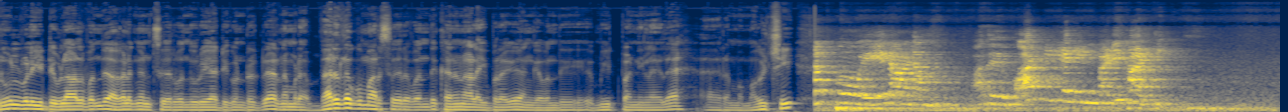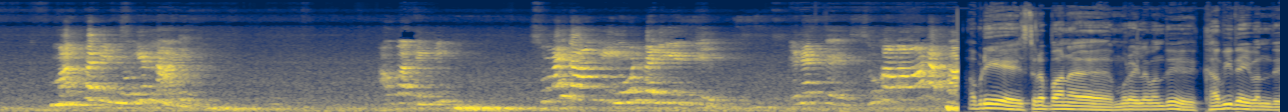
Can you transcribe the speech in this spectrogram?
நூல் வெளியீட்டு விழாவில் வந்து அகலங்கன் சார் வந்து உரையாற்றி கொண்டிருக்கிறார். நம்மட வரதகுமார் சாரை வந்து கருநாளைக்கு பிறகு அங்கே வந்து மீட் பண்ணினதில் ரொம்ப மகிழ்ச்சி. அது வாழ்வியலின் வழிகாட்டி மக்களின் உயிர்நாடி அவ்வகையில் அப்படியே சிறப்பான முறையில் வந்து கவிதை வந்து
